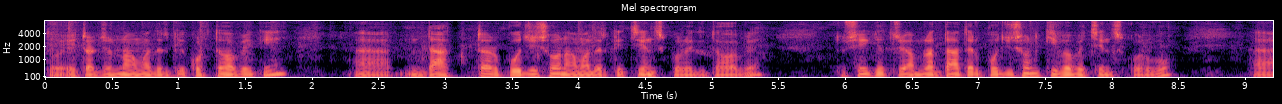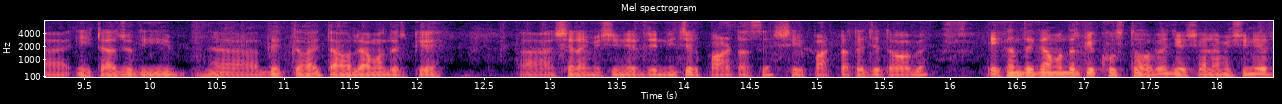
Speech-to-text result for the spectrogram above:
তো এটার জন্য আমাদেরকে করতে হবে কি দাঁতটার পজিশন আমাদেরকে চেঞ্জ করে দিতে হবে। তো সেই ক্ষেত্রে আমরা দাঁতের পজিশন কীভাবে চেঞ্জ করব? এটা যদি দেখতে হয়, তাহলে আমাদেরকে সেলাই মেশিনের যে নিচের পার্ট আছে, সেই পার্টটাতে যেতে হবে। এখান থেকে আমাদেরকে খুঁজতে হবে যে সেলাই মেশিনের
